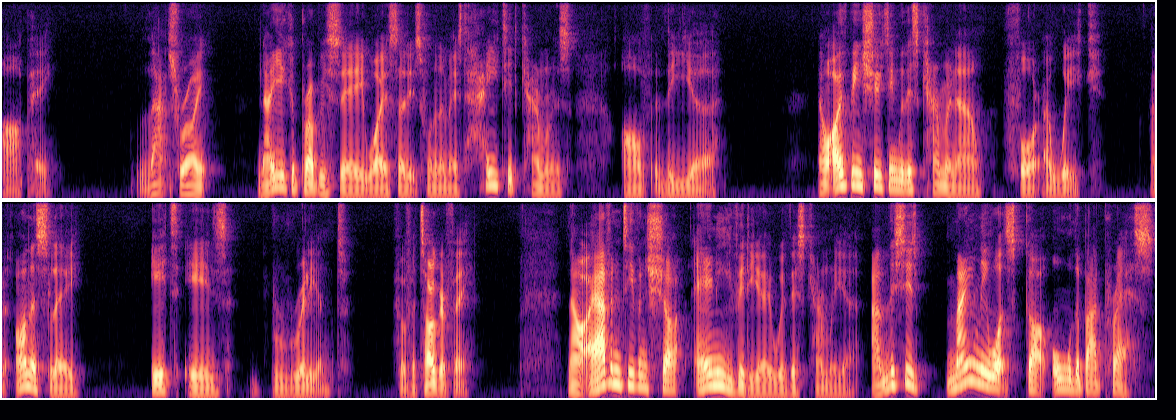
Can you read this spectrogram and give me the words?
RP. That's right. Now you could probably see why I said it's one of the most hated cameras of the year. Now I've been shooting with this camera now for a week and honestly, it is brilliant for photography. Now I haven't even shot any video with this camera yet and this is mainly what's got all the bad press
